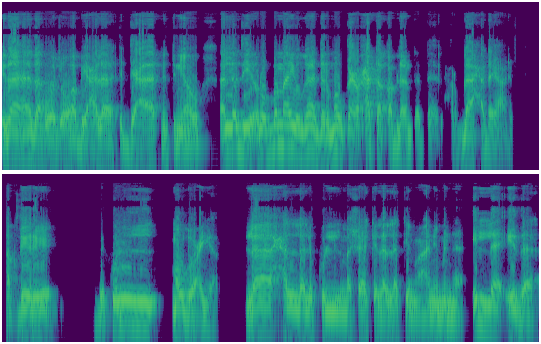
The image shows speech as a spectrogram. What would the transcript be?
إذا هذا هو جوابي على ادعاءات نتنياهو الذي ربما يغادر موقعه حتى قبل أن تنتهي الحرب. لا أحد يعرف. تقديري بكل موضوعية لا حل لكل المشاكل التي نعاني منها إلا إذا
